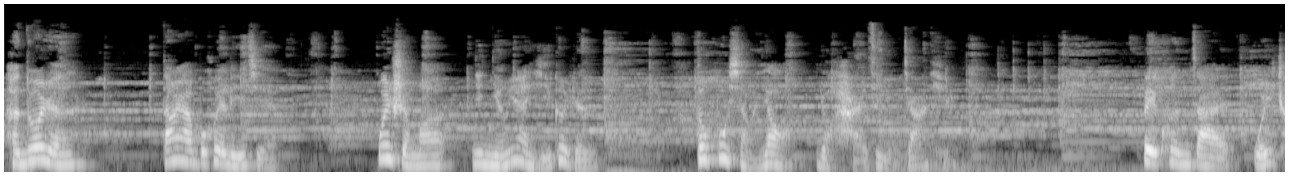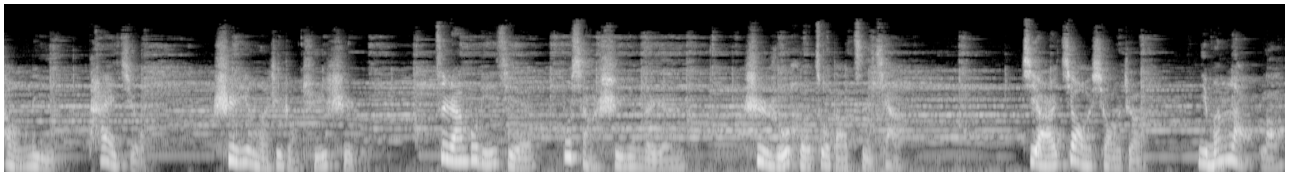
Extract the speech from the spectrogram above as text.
很多人当然不会理解，为什么你宁愿一个人，都不想要有孩子、有家庭。被困在围城里太久，适应了这种趋势，自然不理解不想适应的人是如何做到自洽。继而叫嚣着：“你们老了，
